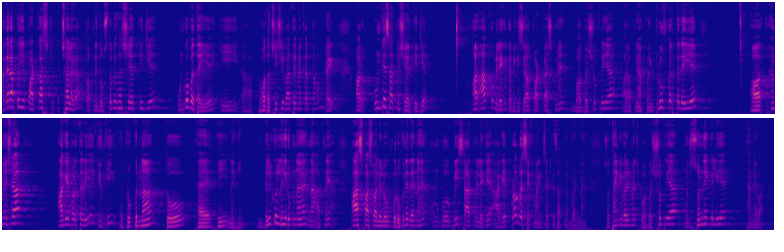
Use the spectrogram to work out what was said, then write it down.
अगर आपको ये पॉडकास्ट अच्छा लगा तो अपने दोस्तों के साथ शेयर कीजिए, उनको बताइए कि बहुत अच्छी अच्छी बातें मैं करता हूँ राइट और उनके साथ में शेयर कीजिए, और आपको मिलेंगे कभी किसी और पॉडकास्ट में। बहुत बहुत शुक्रिया, और अपने आप को इम्प्रूव करते रहिए। और हमेशा आगे बढ़ते रहिए, क्योंकि रुकना तो है ही नहीं। बिल्कुल नहीं रुकना है, ना अपने आसपास वाले लोगों को रुकने देना है, उनको भी साथ में लेके आगे प्रोग्रेसिव माइंडसेट के साथ में बढ़ना है। So thank you very much बहुत बहुत शुक्रिया। मुझे सुनने के लिए धन्यवाद।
